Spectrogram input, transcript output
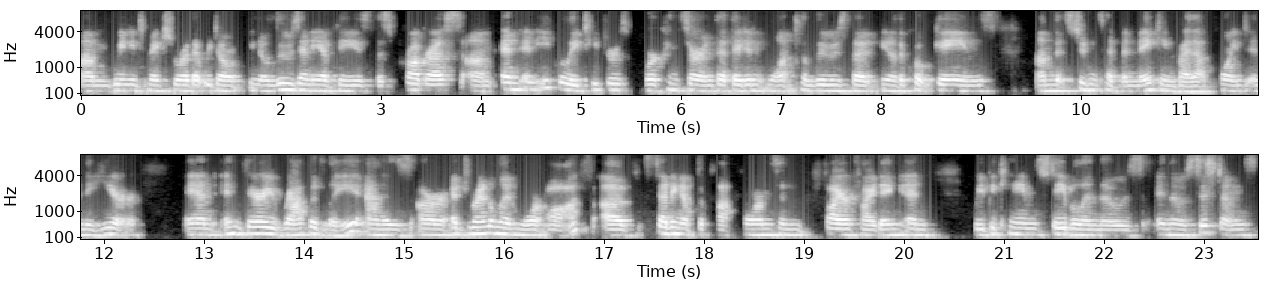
Um, we need to make sure that we don't, you know, lose any of these this progress. Um, and and equally, teachers were concerned that they didn't want to lose the, you know, the quote gains um, that students had been making by that point in the year. And, and very rapidly, as our adrenaline wore off of setting up the platforms and firefighting, and we became stable in those in those systems,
